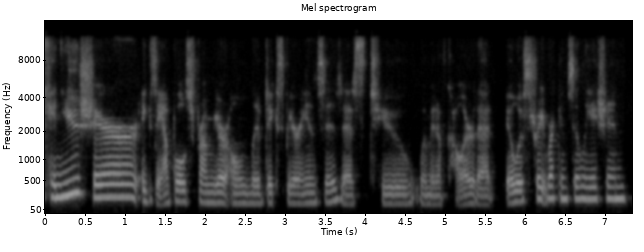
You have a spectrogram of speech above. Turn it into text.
can you share examples from your own lived experiences as to women of color that illustrate reconciliation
